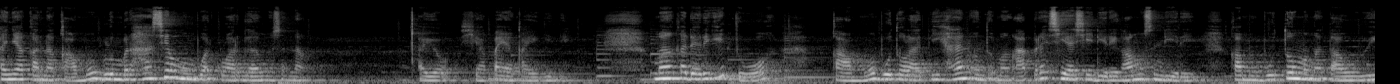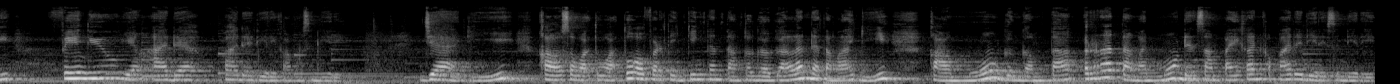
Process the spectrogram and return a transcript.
hanya karena kamu belum berhasil membuat keluargamu senang. Ayo, siapa yang kayak gini? Maka dari itu, kamu butuh latihan untuk mengapresiasi diri kamu sendiri. Kamu butuh mengetahui value yang ada pada diri kamu sendiri. Jadi, kalau sewaktu-waktu overthinking tentang kegagalan datang lagi, kamu genggam erat tanganmu dan sampaikan kepada diri sendiri.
